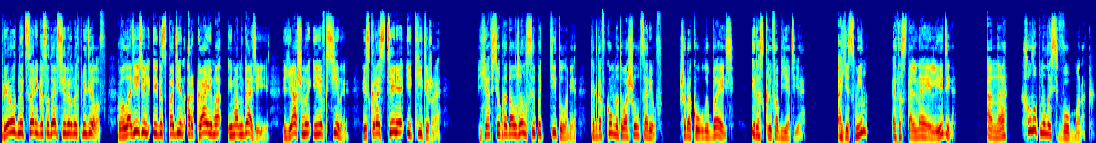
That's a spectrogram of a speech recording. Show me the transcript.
природный царь и государь северных пределов, владетель и господин Аркаима и Мангазии, Яшмы и Евксины, Искоростеня и Китежа». Я все продолжал сыпать титулами, когда в комнату вошел Царев, широко улыбаясь и раскрыв объятия. А Ясмин, эта стальная леди, она хлопнулась в обморок.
